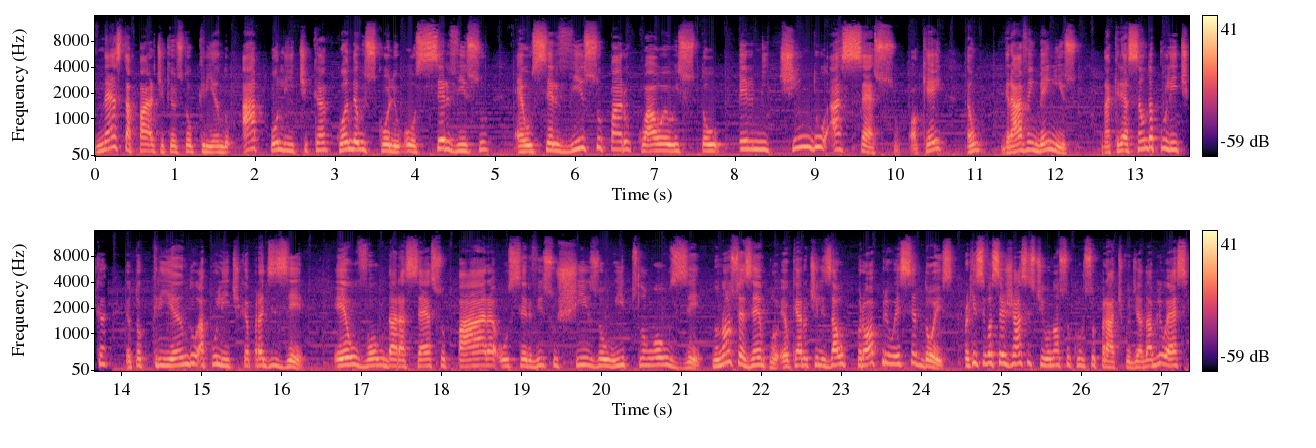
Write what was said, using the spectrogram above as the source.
Nesta parte que eu estou criando a política, quando eu escolho o serviço, é o serviço para o qual eu estou permitindo acesso, ok? Então, gravem bem isso. Na criação da política, eu estou criando a política para dizer eu vou dar acesso para o serviço X ou Y ou Z. No nosso exemplo, eu quero utilizar o próprio EC2, porque se você já assistiu o nosso curso prático de AWS,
